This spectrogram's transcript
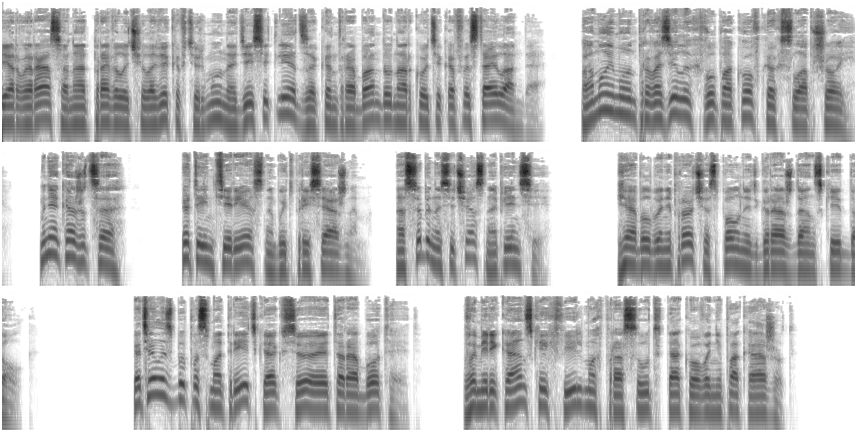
Первый раз она отправила человека в тюрьму на 10 лет за контрабанду наркотиков из Таиланда. По-моему, он провозил их в упаковках с лапшой. Мне кажется, это интересно быть присяжным, особенно сейчас на пенсии. Я был бы не прочь исполнить гражданский долг. Хотелось бы посмотреть, как все это работает. В американских фильмах про суд такого не покажут.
